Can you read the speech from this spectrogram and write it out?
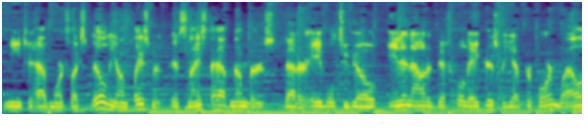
me to have more flexibility on placement. It's nice to have numbers that are able to go in and out of difficult acres, but yet perform well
